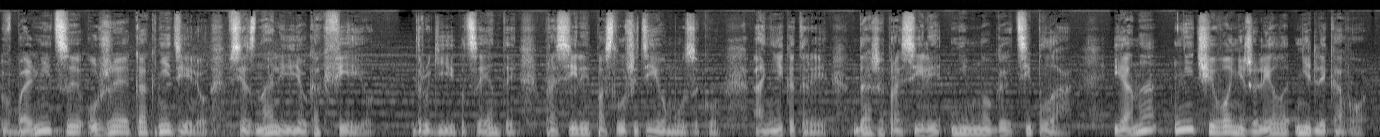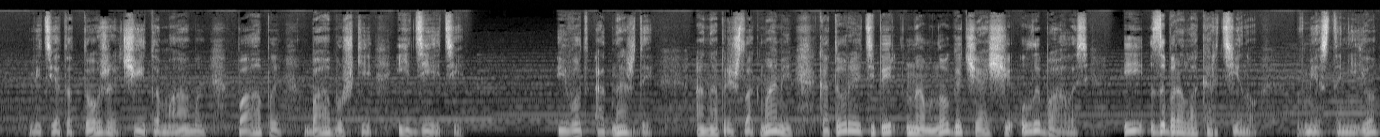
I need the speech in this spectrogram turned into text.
В больнице уже как неделю все знали ее как фею. Другие пациенты просили послушать ее музыку, а некоторые даже просили немного тепла. И она ничего не жалела ни для кого – ведь это тоже чьи-то мамы, папы, бабушки и дети. И вот однажды она пришла к маме, которая теперь намного чаще улыбалась, и забрала картину. Вместо нее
